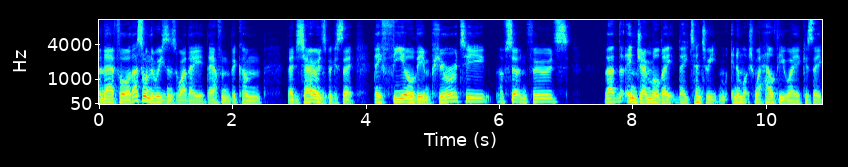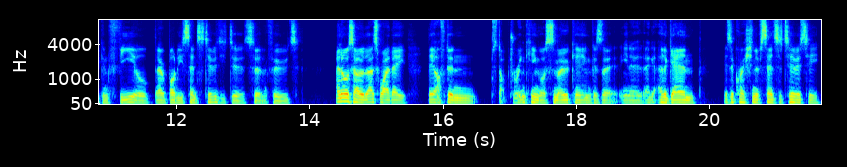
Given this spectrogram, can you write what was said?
and therefore that's one of the reasons why they they often become vegetarians because they they feel the impurity of certain foods that in general they they tend to eat in a much more healthy way because they can feel their body's sensitivity to certain foods. And also that's why they they often stop drinking or smoking because you know and again it's a question of sensitivity.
